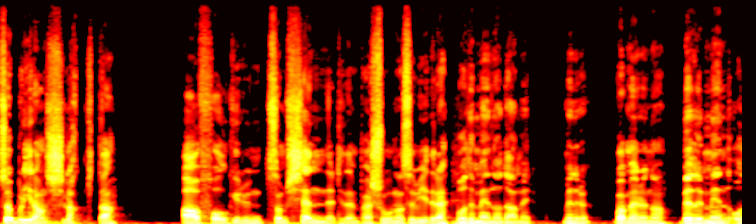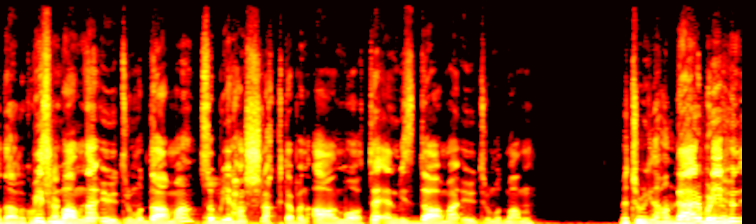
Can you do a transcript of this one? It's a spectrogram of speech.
så blir han slakta av folk rundt som kjenner til den personen osv. Både menn og damer, mener du? Hva mener du nå? Bedre menn og damer kommer Hvis mannen er utro mot dama, så blir han slakta på en annen måte enn hvis dama er utro mot mannen. Men tror du ikke det handler Der om- blir hun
